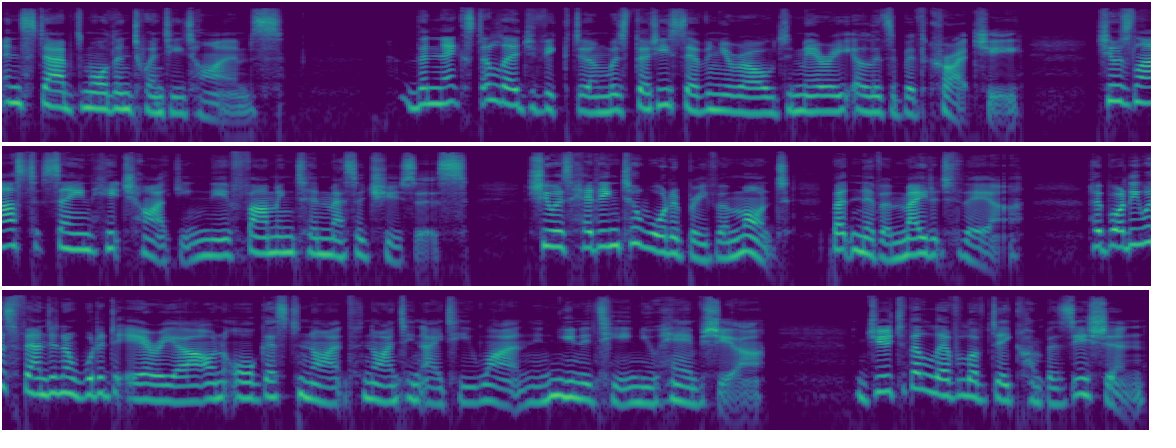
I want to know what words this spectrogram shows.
and stabbed more than 20 times. The next alleged victim was 37 year old Mary Elizabeth Critchley. She was last seen hitchhiking near Farmington, Massachusetts. She was heading to Waterbury, Vermont, but never made it there. Her body was found in a wooded area on August 9, 1981, in Unity, New Hampshire. Due to the level of decomposition,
